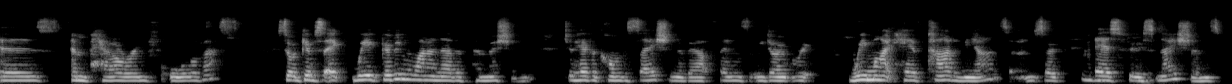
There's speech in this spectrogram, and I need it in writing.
is empowering for all of us. So it gives we're giving one another permission to have a conversation about things that we don't re- we might have part of the answer. And so mm-hmm. as First Nations,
